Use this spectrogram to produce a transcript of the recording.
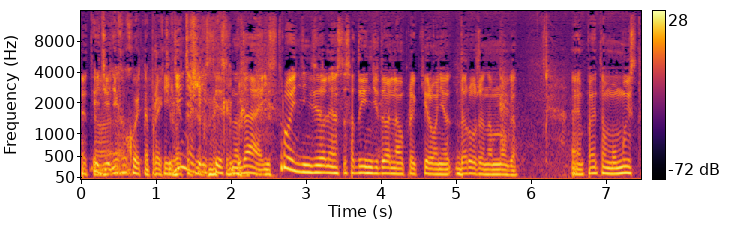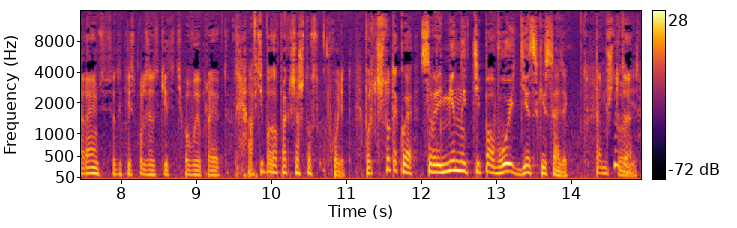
Это, и денег уходит на проектирование. И денег, естественно, да. И строить индивидуальные сады индивидуального проектирования дороже намного. Э, поэтому мы стараемся все-таки использовать какие-то типовые проекты. А в типовой проект сейчас что входит? Вот что такое современный типовой детский садик? Там что это, есть?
